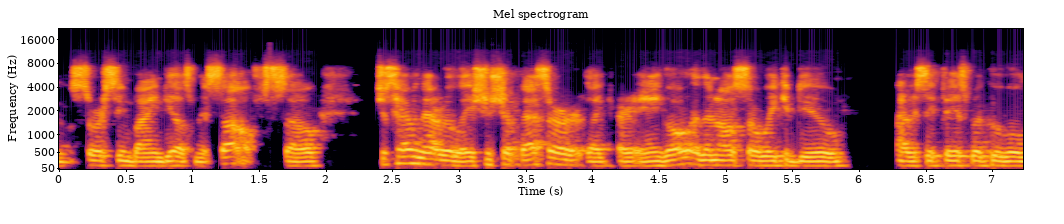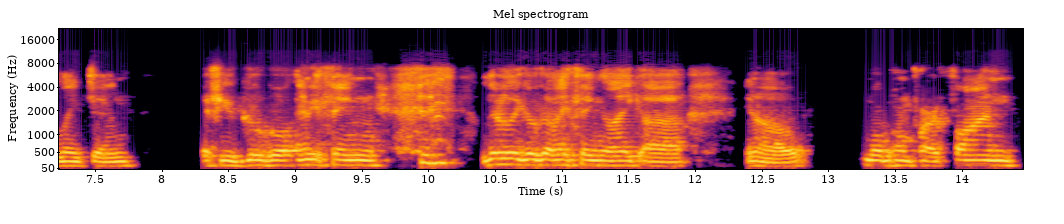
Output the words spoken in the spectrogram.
you know sourcing, buying deals myself. So just having that relationship, that's our like our angle. And then also we could do obviously Facebook, Google, LinkedIn. If you Google anything, literally Google anything like, uh, you know, mobile home park fund,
